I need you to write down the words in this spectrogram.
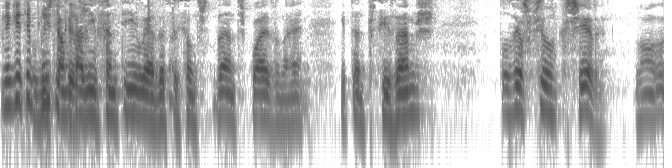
Ninguém tem Tudo isto é um bocado infantil, é da Associação de Estudantes, quase, não é? E, portanto, precisamos... Todos eles precisam de crescer. Não-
